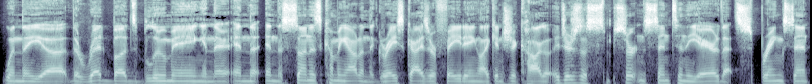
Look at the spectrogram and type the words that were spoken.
when the, uh, the red buds blooming and the, and the, and the sun is coming out and the gray skies are fading, like in Chicago. There's a certain scent in the air, that spring scent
